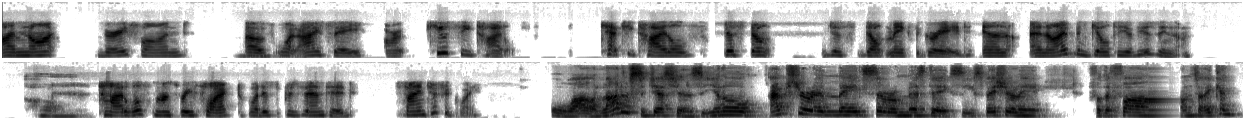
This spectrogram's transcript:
I'm not very fond of what I say are QC titles. Catchy titles just don't just don't make the grade. And and i've been guilty of using them. Oh. titles must reflect what is presented scientifically. Wow. A lot of suggestions. You know i'm sure i made several mistakes especially for the fonts i can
